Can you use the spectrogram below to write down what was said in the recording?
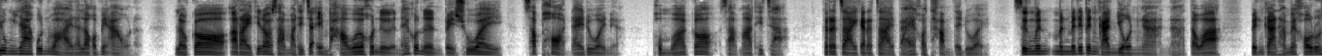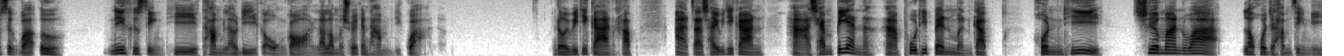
ยุ่งยากวุ่นวายนะเราก็ไม่เอานะแล้วก็อะไรที่เราสามารถที่จะ empower คนอื่น ให้คนอื่นไปช่วย support ได้ด้วยเนี่ย ผมว่าก็สามารถที่จะกระจายกระจายไปให้เขาทำได้ด้วย ซึ่งมันมันไม่ได้เป็นการโยนงานนะแต่ว่าเป็นการทำให้เขารู้สึกว่า เออ นี่คือสิ่งที่ทำแล้วดีกับองค์กร แล้วเรามาช่วยกันทำดีกว่า โดยวิธีการครับ อาจจะใช้วิธีการ หาแชมเปี้ยนนะหาผู้ที่เป็นเหมือนกับคนที่เชื่อมั่นว่าเราควรจะทำสิ่งนี้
